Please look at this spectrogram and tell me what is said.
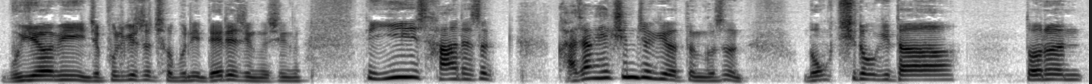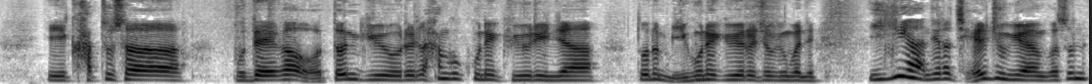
무혐의 이제 불기소 처분이 내려진 것인가. 근데 이 사안에서 가장 핵심적이었던 것은 녹취록이다 또는 이 카투사 부대가 어떤 규율을 한국군의 규율이냐 또는 미군의 규율을 적용받냐 이게 아니라 제일 중요한 것은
